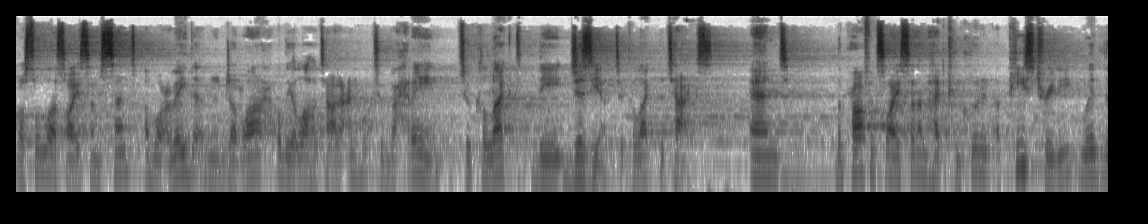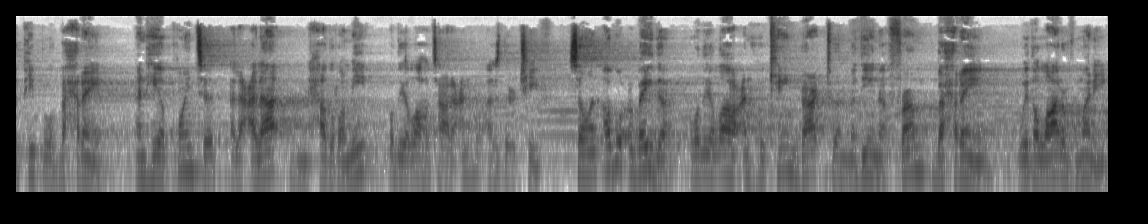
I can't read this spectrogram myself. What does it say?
Rasulullah ﷺ sent Abu Ubaidah ibn Jarrah ta'ala anhu to Bahrain to collect the jizya, to collect the tax. And the Prophet ﷺ had concluded a peace treaty with the people of Bahrain and he appointed Al-Ala ibn Hadrami radiallahu ta'ala anhu as their chief. So when Abu Ubaidah radiallahu anhu came back to Medina from Bahrain with a lot of money,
